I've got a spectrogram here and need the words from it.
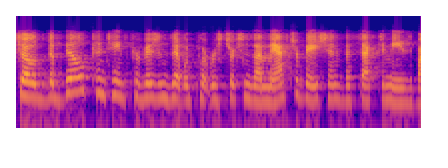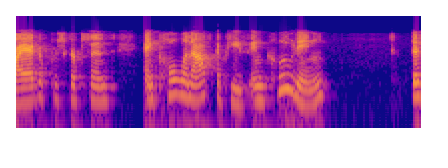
So the bill contains provisions that would put restrictions on masturbation, vasectomies, Viagra prescriptions, and colonoscopies, including the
